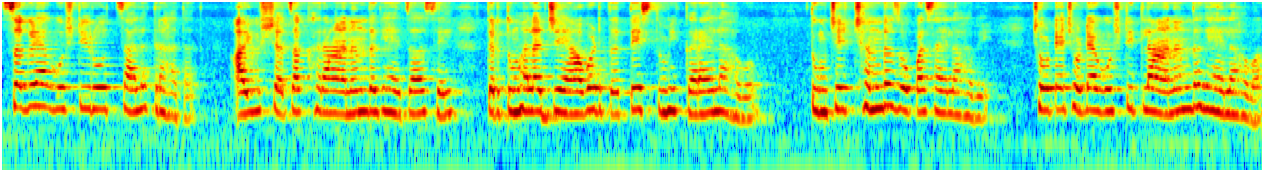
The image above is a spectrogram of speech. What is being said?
सगळ्या गोष्टी रोज चालत राहतात. आयुष्याचा खरा आनंद घ्यायचा असेल तर तुम्हाला जे आवडतं तेच तुम्ही करायला हवं. तुमचे छंद जोपासायला हवे. छोट्या छोट्या गोष्टीतला आनंद घ्यायला हवा.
